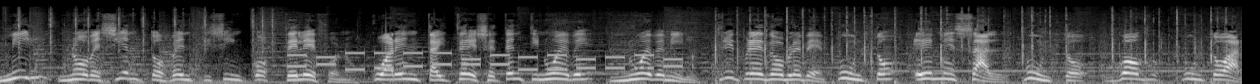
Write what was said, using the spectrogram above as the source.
1925, teléfono 4379 9000 www.msal.gov.ar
